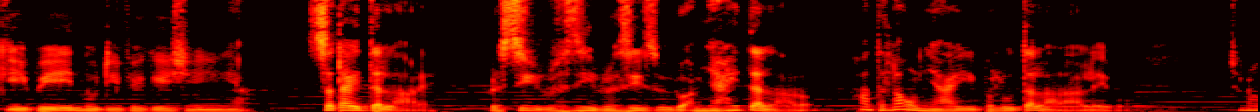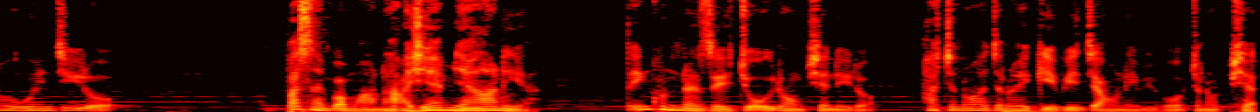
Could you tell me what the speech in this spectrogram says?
KB notification ကစတိုက်တက်လာတယ် receipt receipt receipt ဆိုတော့အများကြီးတက်လာတော့ဟာဒီလောက်အများကြီးဘလို့တက်လာတာလဲပေါ့ကျွန်တော်ဝင်ကြည့်တော့ပတ်စံပမာဏအရင်များနေတာ390ကျော်ကြီးတောင်ဖြစ်နေတော့ဟာကျွန်တော်ကကျွန်တော်ရဲ့ KB ကြောင်နေပြီပေါ့ကျွန်တော်ဖြတ်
